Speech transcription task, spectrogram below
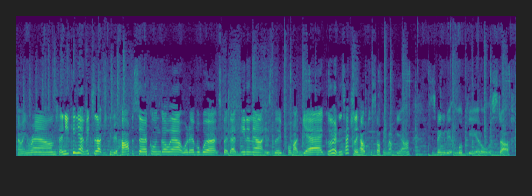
Coming around. And you can, yeah, mix it up. You can do half a circle and go out, whatever works. But that in and out is the format. Yeah, good. And it's actually helped to soften him up here. He's being a bit looky at all the stuff.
